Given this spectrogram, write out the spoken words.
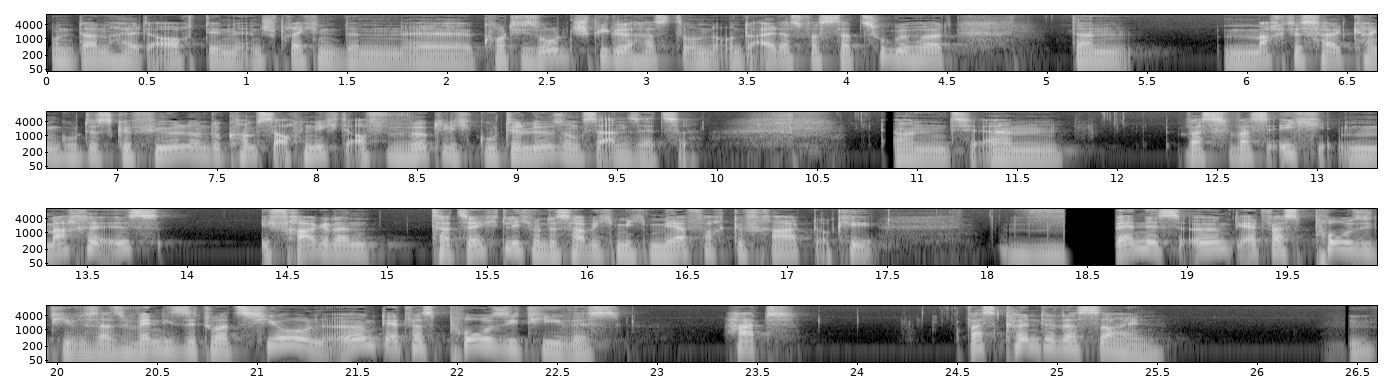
und dann halt auch den entsprechenden äh, Cortisonspiegel hast und, und all das, was dazugehört, dann macht es halt kein gutes Gefühl und du kommst auch nicht auf wirklich gute Lösungsansätze. Und ähm, was, was ich mache ist, ich frage dann tatsächlich, und das habe ich mich mehrfach gefragt, okay, wenn es irgendetwas Positives, also wenn die Situation irgendetwas Positives hat, was könnte das sein? Mhm,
